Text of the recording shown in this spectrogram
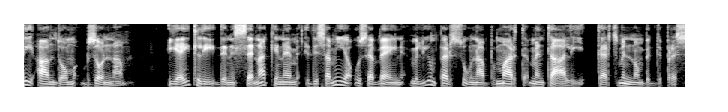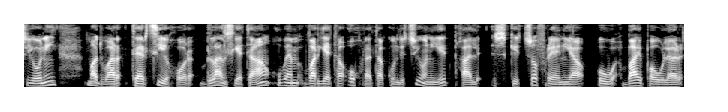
li għandhom bżonnha. Jgħid li din is-sena kien hemm 970 miljun persuna b'mard mentali, terz minnhom bid-dipressjoni, madwar terz ieħor bl-ansjetà u hemm varjetà oħra ta' kundizzjonijiet bħal skizofrenja u bipolar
